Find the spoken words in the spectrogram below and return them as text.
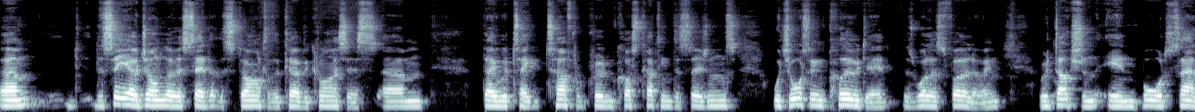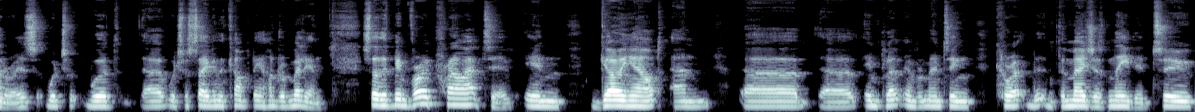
um, the CEO Jon Lewis said at the start of the COVID crisis um, they would take tough and prudent cost-cutting decisions, which also included, as well as furloughing, reduction in board salaries, which would uh, which was saving the company 100 million. So they've been very proactive in going out and uh, uh, implement, implementing correct the, the, measures needed to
